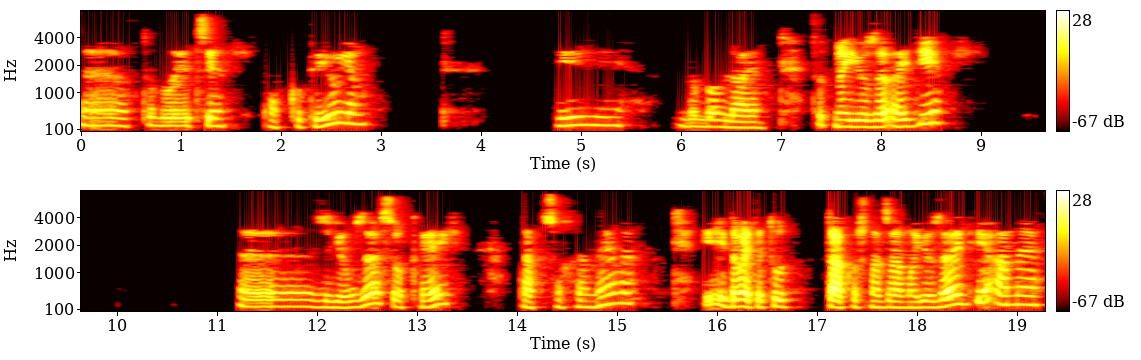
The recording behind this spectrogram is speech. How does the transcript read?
е, в таблиці. Так, копіюємо і додаємо. Тут ми user ID. Е, з users, окей. Так, сохранили. І давайте тут також назвемо user ID, а не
